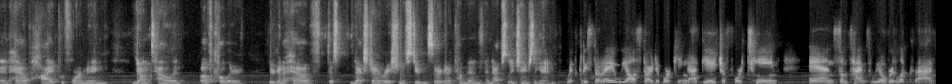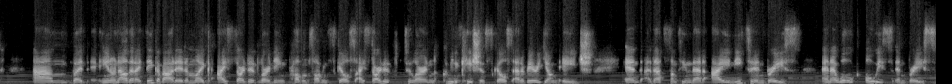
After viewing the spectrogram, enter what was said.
and have high performing young talent of color you're going to have this next generation of students that are going to come in and absolutely change the game. With Cristo Rey, we all started working at the age of 14, and sometimes we overlook that. Um, but you know, now that I think about it, I'm like, I started learning problem-solving skills. I started to learn communication skills at a very young age, and that's something that I need to embrace, and I will always embrace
